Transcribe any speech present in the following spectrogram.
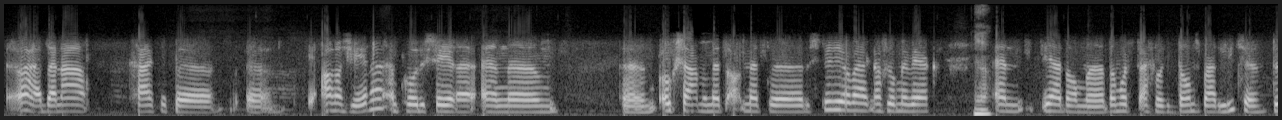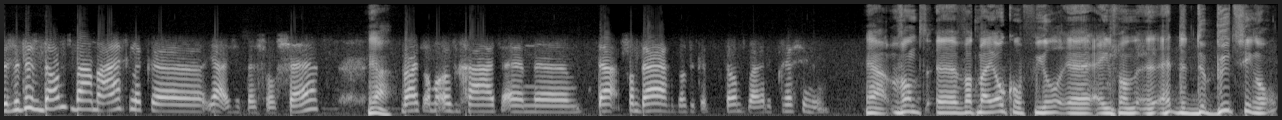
ja, daarna ga ik het eh, eh, arrangeren en produceren. En ehm, ook samen met, met de studio waar ik nou veel mee werk. Ja. En ja, dan, dan wordt het eigenlijk dansbaar liedje. Dus het is dansbaar, maar eigenlijk ja, is het best wel sad. Ja. Waar het allemaal over gaat. En daar vandaar dat ik het dansbare depressie noem. Ja, want eh, wat mij ook opviel, eh, een van eh, de debuutsingle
